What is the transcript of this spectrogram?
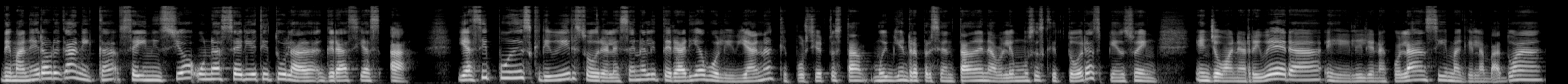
De manera orgánica se inició una serie titulada Gracias a, y así pude escribir sobre la escena literaria boliviana, que por cierto está muy bien representada en Hablemos Escritoras. Pienso en, en Giovanna Rivera, eh, Liliana Colanzi, Maguila Baduán,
